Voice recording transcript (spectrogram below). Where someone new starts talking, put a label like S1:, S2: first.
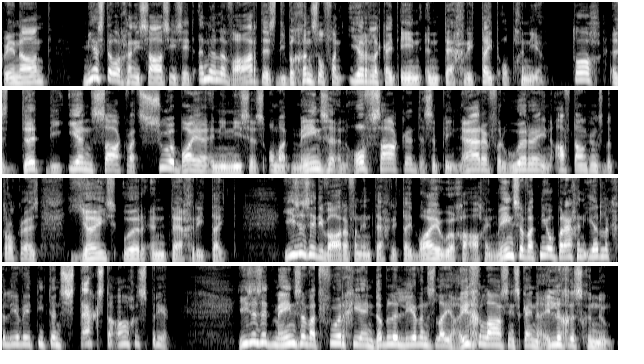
S1: Goeienaand. Meeste organisasies het in hulle waardes die beginsel van eerlikheid en integriteit opgeneem. Tog is dit die een saak wat so baie in die nuus is omdat mense in hofsaake, dissiplinêre verhore en afdankings betrokke is juis oor integriteit. Jesus het die waarde van integriteit baie hoog geag en mense wat nie opreg en eerlik gelewe het nie ten sterkste aangespreek. Jesus het mense wat voorgee en dubbele lewens lei huigelaars en skynheiliges genoem.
